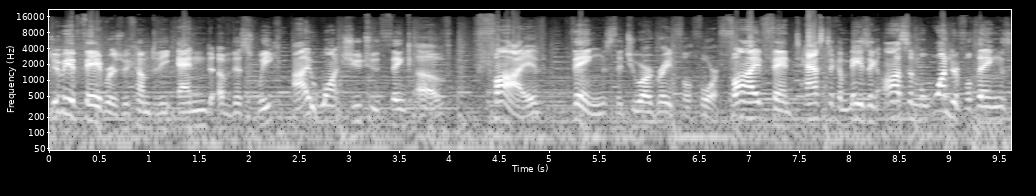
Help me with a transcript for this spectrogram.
Do me a favor as we come to the end of this week. I want you to think of five things that you are grateful for. Five fantastic, amazing, awesome, wonderful things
